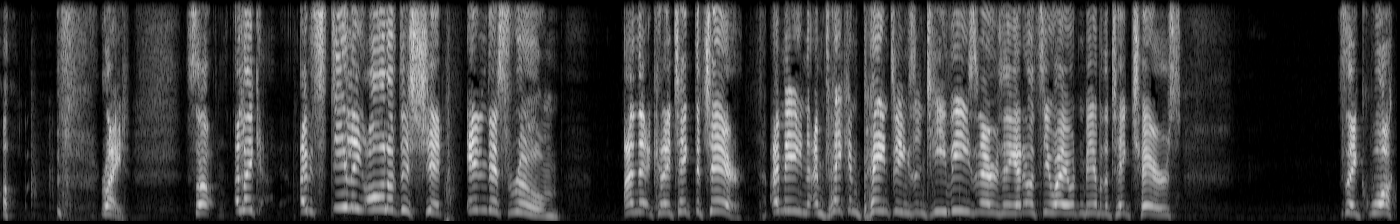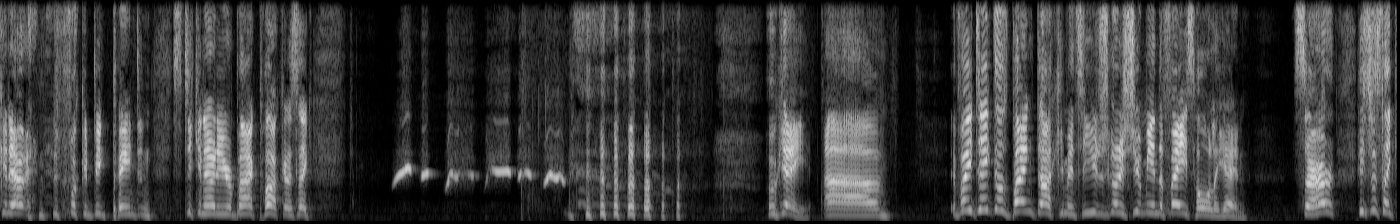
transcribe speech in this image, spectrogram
right. So, like, I'm stealing all of this shit in this room, and then can I take the chair? I mean, I'm taking paintings and TVs and everything. I don't see why I wouldn't be able to take chairs. It's like walking out and fucking big painting sticking out of your back pocket. It's like. okay, um. If I take those bank documents, are you just gonna shoot me in the face hole again? Sir? He's just like,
